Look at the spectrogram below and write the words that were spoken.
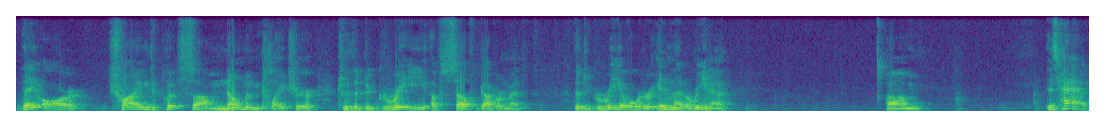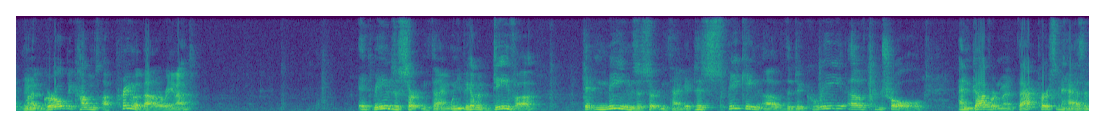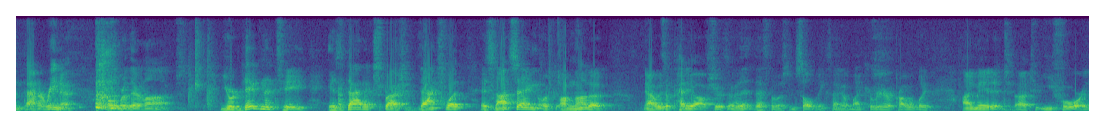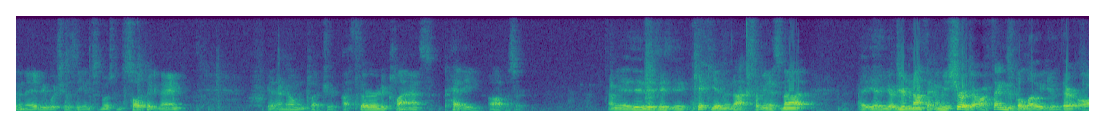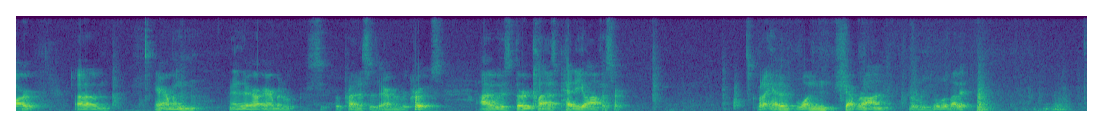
they are trying to put some nomenclature to the degree of self government, the degree of order in that arena um, is had. When a girl becomes a prima ballerina, it means a certain thing. When you become a diva, it means a certain thing. It is speaking of the degree of control and government that person has in that arena over their lives. Your dignity is that expression. That's what, it's not saying, I'm not a, I was a petty officer, that's the most insulting thing of my career probably. I made it uh, to E4 in the Navy, which is the most insulting name in a nomenclature, a third class petty officer. I mean, it, it, it, it kick you in the nuts. I mean, it's not, uh, you're, you're nothing. I mean, sure, there are things below you. There are um, airmen, and there are airmen apprentices, airmen recruits. I was third class petty officer, but I had one chevron, the legal about it.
